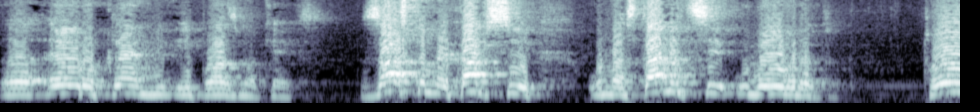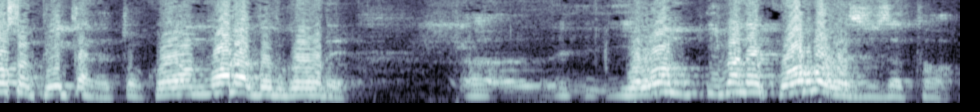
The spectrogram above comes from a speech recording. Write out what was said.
uh, Eurokrem i plazma keks. Zašto me hapsi u nastanici u Beogradu? To je osnovno pitanje, to koje on mora da odgovori. Uh, jel on ima neku obavezu za to?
